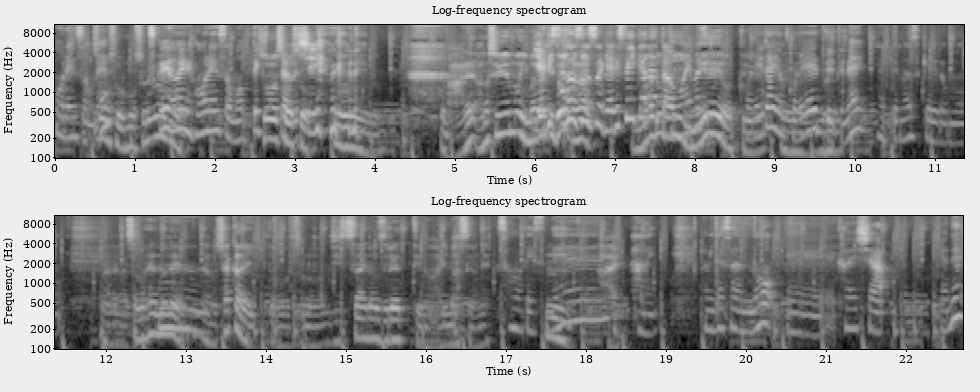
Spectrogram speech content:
ほうれん草ね。そうそうもうそれはもう机の上にほうれん草持ってきちゃそううそうそう、CM がね。うん、でもあれあの CM も今時どうかな。そうそうやりすぎかなとは思いますね。えよこれだよこれって言ってうん。ね、やってますけれども。だからその辺のね、うん。あの社会とその実際のズレっていうのはありますよね。そうですね、うん。はい。はい。まあ、皆さんの、えー会社やね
